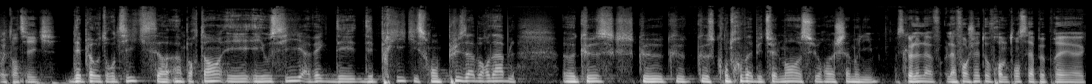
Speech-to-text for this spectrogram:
Authentiques. Des plats authentiques, c'est important. Et, aussi avec des, prix qui seront plus abordables que, que, que, ce qu'on trouve habituellement sur Chamonix. Parce que là, la, fourchette au fronton, c'est à peu près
